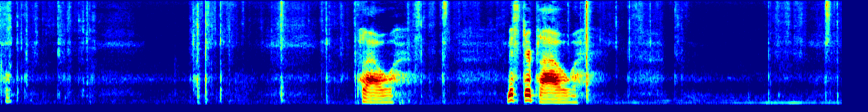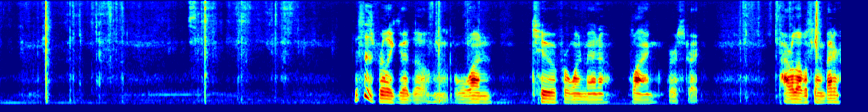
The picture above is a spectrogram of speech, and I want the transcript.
Cool. Plow. Mr. Plow. This is really good though. One, two for one mana, flying first strike. Power level's getting better.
